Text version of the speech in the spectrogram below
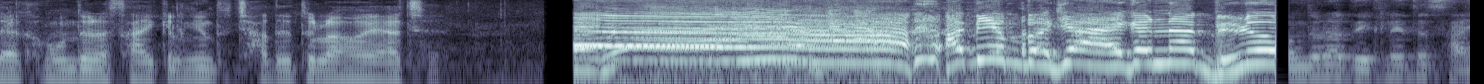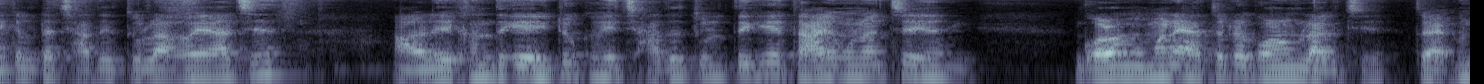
দেখো বন্ধুরা সাইকেল কিন্তু ছাদে তোলা হয়ে আছে। আমি মজা না ভিড়ো বন্ধুরা দেখলে তো সাইকেলটা ছাদে তোলা হয়ে আছে। আর এখান থেকে এইটুক হয়ে ছাদে তুলতে গিয়ে তাই মনে হচ্ছে গরম মানে এতটা গরম লাগছে। তো এখন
